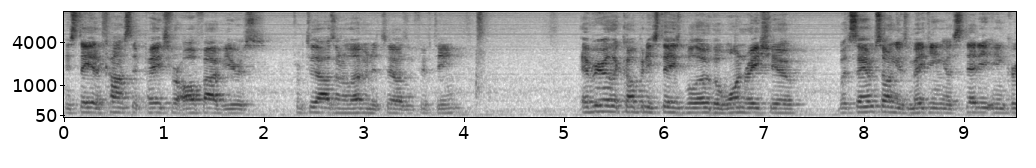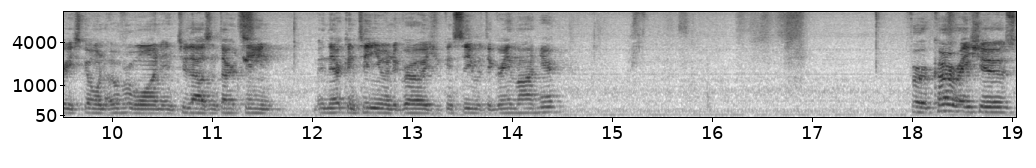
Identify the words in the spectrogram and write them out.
and stay at a constant pace for all five years from 2011 to 2015. Every other company stays below the 1 ratio, but Samsung is making a steady increase going over 1 in 2013, and they're continuing to grow as you can see with the green line here. For current ratios,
